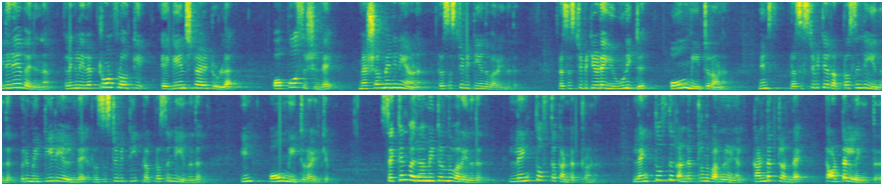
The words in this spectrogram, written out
എതിരെ വരുന്ന അല്ലെങ്കിൽ ഇലക്ട്രോൺ ഫ്ലോയ്ക്ക് എഗെയിൻസ്റ്റ് ആയിട്ടുള്ള ഓപ്പോസിഷന്റെ മെഷർമെന്റിനെയാണ് റെസിസ്റ്റിവിറ്റി എന്ന് പറയുന്നത്. റെസിസ്റ്റിവിറ്റിയുടെ യൂണിറ്റ് ഓം മീറ്ററാണ് മീൻസ് റെസിസ്റ്റിവിറ്റി റെപ്രസെന്റ് ചെയ്യുന്നത് ഒരു മെറ്റീരിയലിന്റെ റെസിസ്റ്റിവിറ്റി റെപ്രസെന്റ് ചെയ്യുന്നത് ഇൻ ഓം മീറ്റർ ആയിരിക്കും. സെക്കൻഡ് പാരാമീറ്റർ എന്ന് പറയുന്നത് ലെങ്ത് ഓഫ് ദ കണ്ടക്ടറാണ് ലെങ്ത് ഓഫ് ദ കണ്ടക്ടർ എന്ന് പറഞ്ഞു കഴിഞ്ഞാൽ കണ്ടക്ടറിന്റെ ടോട്ടൽ ലെങ്ത്ത്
